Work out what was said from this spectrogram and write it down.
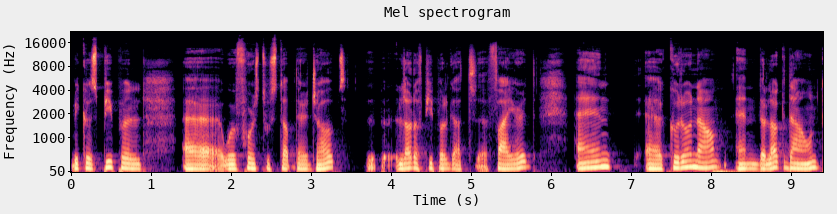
because people uh, were forced to stop their jobs. A lot of people got uh, fired, and uh, Corona and the lockdown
